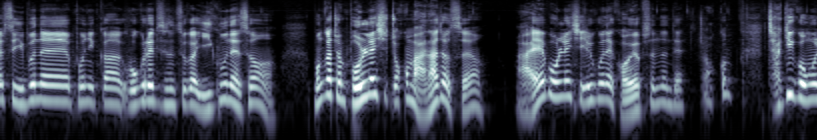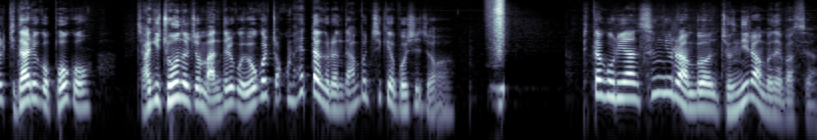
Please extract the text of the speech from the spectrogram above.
그래서 이번에 보니까 오그레디 선수가 2군에서 뭔가 좀 볼넷이 조금 많아졌어요. 아예 볼넷이 1군에 거의 없었는데 조금 자기 공을 기다리고 보고 자기 조언을 좀 만들고 요걸 조금 했다 그런데 한번 지켜보시죠. 피타고리안 승률을 한번 정리를 한번 해봤어요.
